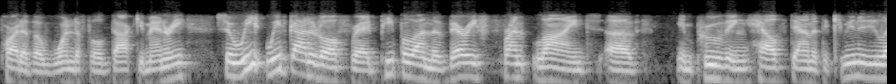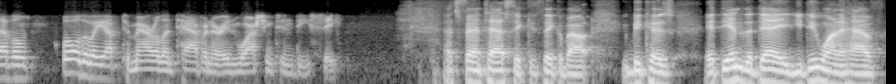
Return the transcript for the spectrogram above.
part of a wonderful documentary. So we, we've got it all, Fred. People on the very front lines of improving health down at the community level, all the way up to Marilyn Tavenner in Washington, D.C. That's fantastic to think about because at the end of the day, you do want to have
